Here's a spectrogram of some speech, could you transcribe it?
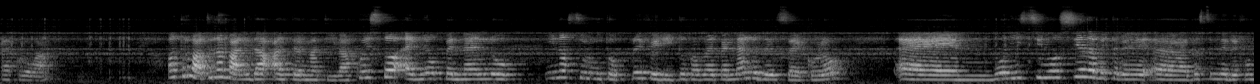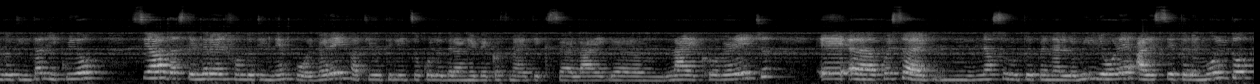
eccolo qua ho trovato una valida alternativa. Questo è il mio pennello in assoluto preferito, proprio il pennello del secolo. È mm, buonissimo sia da, mettere, eh, da stendere il fondotinta liquido sia da stendere il fondotinta in polvere, infatti io utilizzo quello della Neve Cosmetics Light, um, Light Coverage e uh, questo è mm, in assoluto il pennello migliore, ha le setole molto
